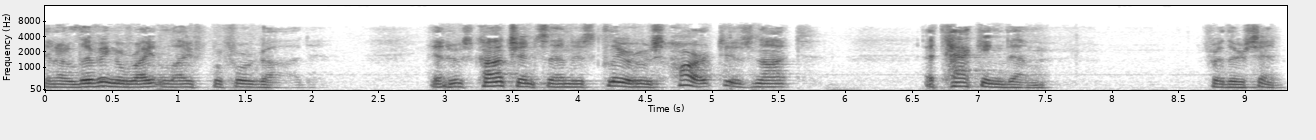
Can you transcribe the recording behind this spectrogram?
and are living a right life before God, and whose conscience then is clear, whose heart is not attacking them for their sin,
